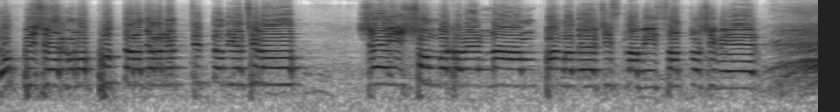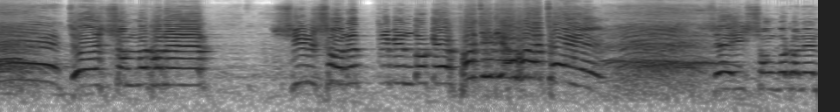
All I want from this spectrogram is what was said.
চব্বিশের কোন অভ্যুত্থানে যারা নেতৃত্ব দিয়েছিল, সেই সংগঠনের নাম বাংলাদেশ ইসলামী ছাত্র শিবির। যে সংগঠনের শীর্ষ নেতৃবৃন্দকে ফাঁসি দেওয়া হয়েছে সেই সংগঠনের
